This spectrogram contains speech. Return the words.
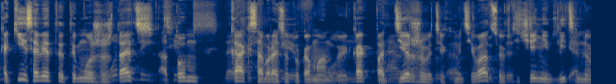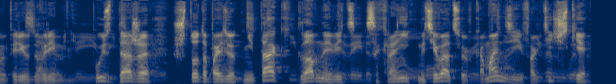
Какие советы ты можешь дать о том, как собрать эту команду и как поддерживать их мотивацию в течение длительного периода времени? Пусть даже что-то пойдет не так, главное ведь сохранить мотивацию в команде и фактически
